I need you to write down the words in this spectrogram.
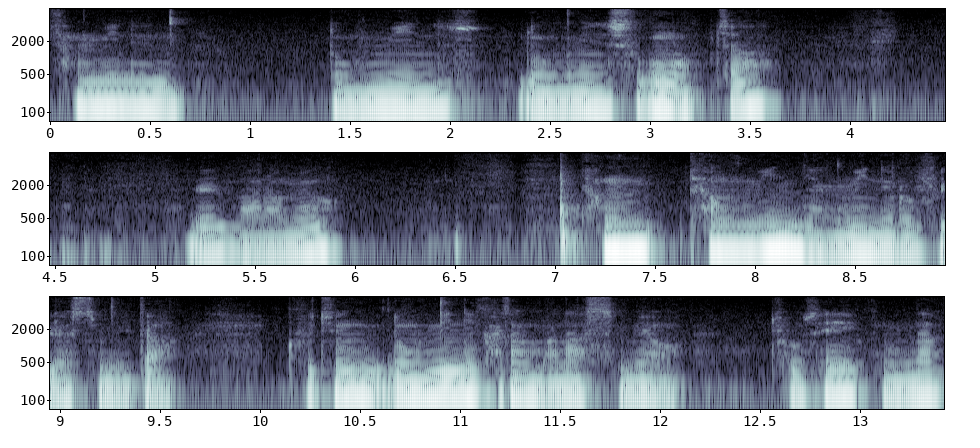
상민은 농민, 농민 수공업자를 말하며 평, 평민, 양민으로 불렸습니다. 그중 농민이 가장 많았으며 조세, 공납,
